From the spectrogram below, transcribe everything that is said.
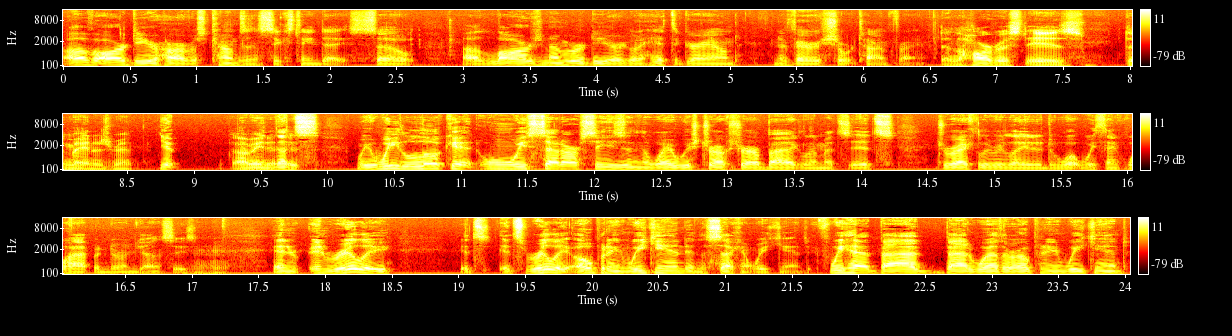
of our deer harvest comes in 16 days. So, a large number of deer are going to hit the ground in a very short time frame. and the harvest is the management. Yep. I I, mean, mean, that's we, we look at when we set our season, the way we structure our bag limits, it's directly related to what we think will happen during gun season. Mm-hmm. And and really, it's it's really opening weekend and the second weekend. If we had bad bad weather opening weekend,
